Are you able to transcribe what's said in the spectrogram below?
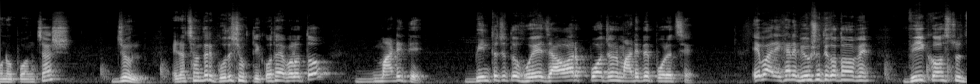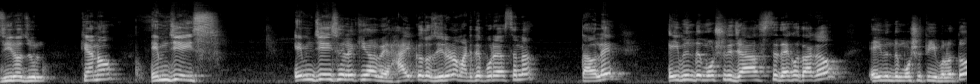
উনপঞ্চাশ জুল। এটা হচ্ছে আমাদের গতিশক্তি। কোথায় বলো তো? মাটিতে। বিন্তচ্যুত হয়ে যাওয়ার পর যখন মাটিতে পড়েছে। এবার এখানে বিভশক্তি কত হবে? ভি কস টু জিরো জুল। কেন? এমজিএইচ এমজিএইচ হলে কী হবে? হাইট কত? জিরো না? মাটিতে পড়ে আসছে না? তাহলে এই বিন্দুতে মোট শক্তি যা আসছে, দেখো, তাকাও। এই বিন্দু মোট শক্তি কি বলো তো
